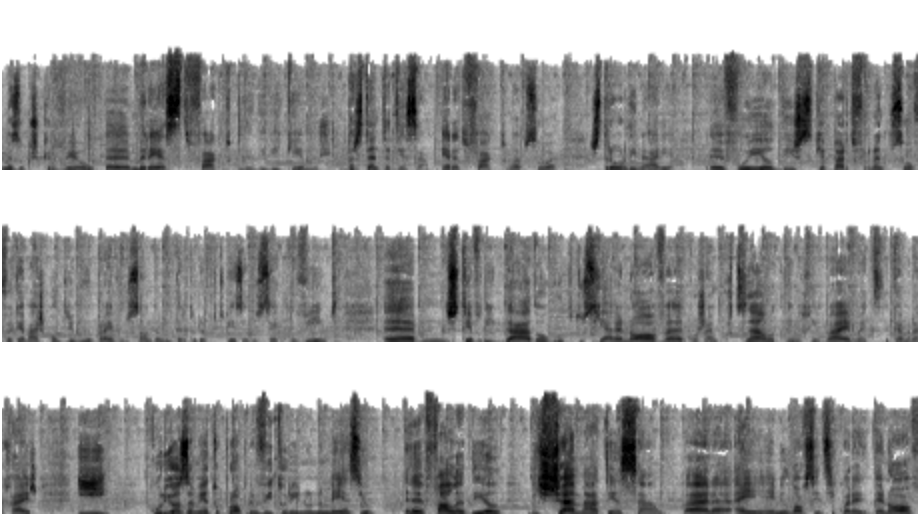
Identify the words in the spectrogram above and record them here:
mas o que escreveu merece de facto que lhe dediquemos bastante atenção. Era de facto uma pessoa extraordinária, eh, foi ele, diz-se que a parte de Fernando Pessoa foi quem mais contribuiu para a evolução da literatura portuguesa do século XX. esteve ligado ao grupo do Seara Nova, com Jaime Cortesão, Aquilino Ribeiro, a Câmara Reis, e, curiosamente, o próprio Vitorino Nemésio eh, fala dele e chama a atenção para, em, em 1949,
